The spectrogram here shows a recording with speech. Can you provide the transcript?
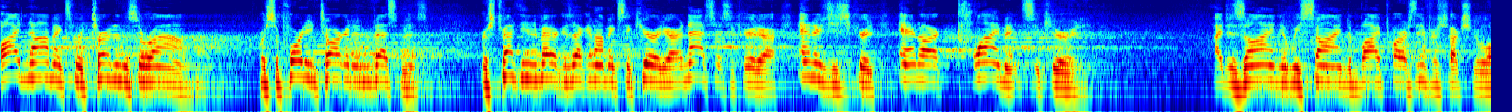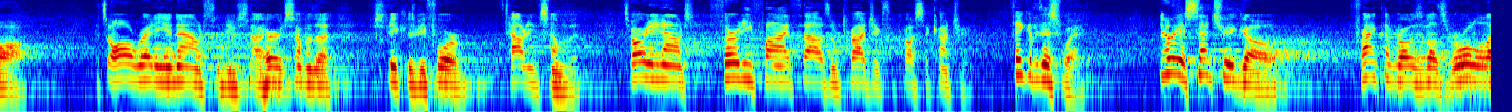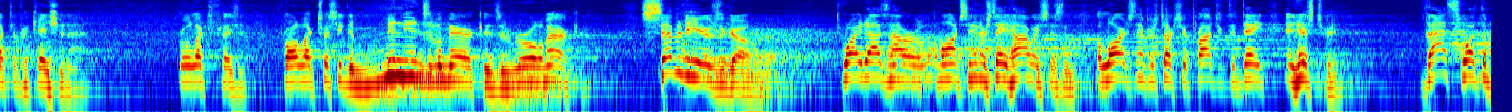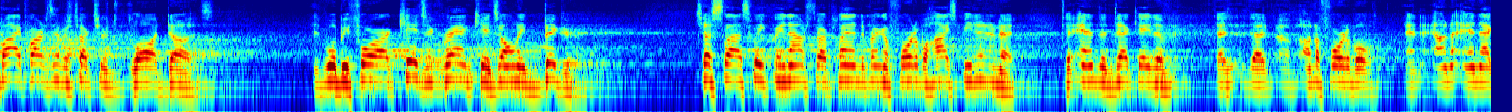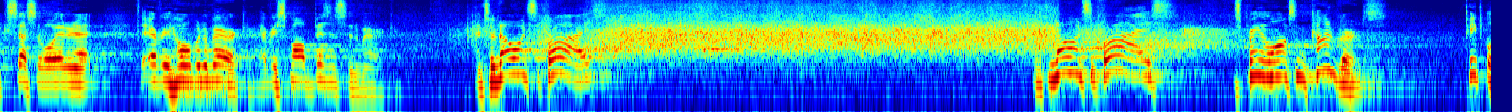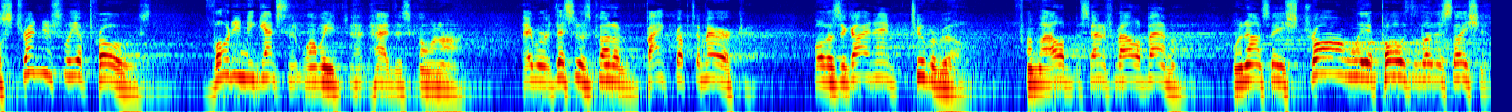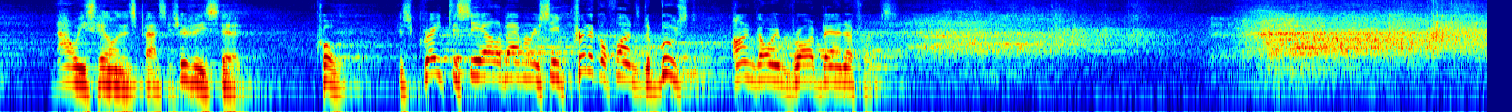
Bidenomics, we're turning this around. We're supporting targeted investments. We're strengthening America's economic security, our national security, our energy security, and our climate security. I designed and we signed a bipartisan infrastructure law. It's already announced, and I heard some of the speakers before touting some of it. It's already announced 35,000 projects across the country. Think of it this way Nearly a century ago, Franklin Roosevelt's Rural Electrification Act, rural electrification, brought electricity to millions of Americans in rural America. 70 years ago, Dwight Eisenhower launched the Interstate Highway System, the largest infrastructure project to date in history. That's what the bipartisan infrastructure law does. It will be for our kids and grandkids, only bigger. Just last week, we announced our plan to bring affordable high speed internet to end a decade of, that, that, of unaffordable and un, inaccessible internet to every home in America, every small business in America. And to no one's surprise, to no one's surprise, it's bringing along some converts. People strenuously opposed, voting against it when we had this going on. They were, this was going to bankrupt America. Well, there's a guy named Tuberville from Alabama, senator from Alabama, who announced that he strongly opposed the legislation. Now he's hailing its passage. Here's what he said quote, It's great to see Alabama receive critical funds to boost ongoing broadband efforts.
